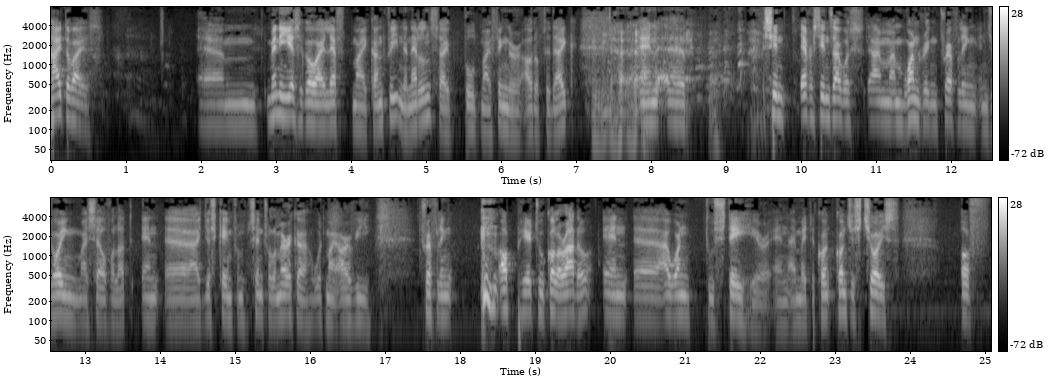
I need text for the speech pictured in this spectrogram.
Hi, Tobias. Um, many years ago, I left my country in the Netherlands. I pulled my finger out of the dike, and uh, since, ever since I was, I'm, I'm wandering, traveling, enjoying myself a lot. And uh, I just came from Central America with my RV, traveling up here to Colorado, and uh, I want to stay here. And I made the con- conscious choice of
